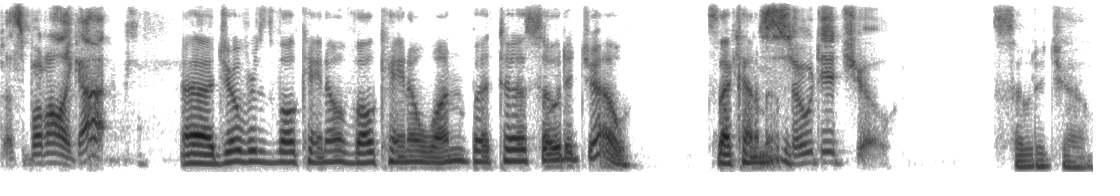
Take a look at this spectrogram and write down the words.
that's about all I got. uh, Joe versus Volcano. Volcano won, but uh, so did Joe. It's that kind of movie. So did Joe. So did Joe.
